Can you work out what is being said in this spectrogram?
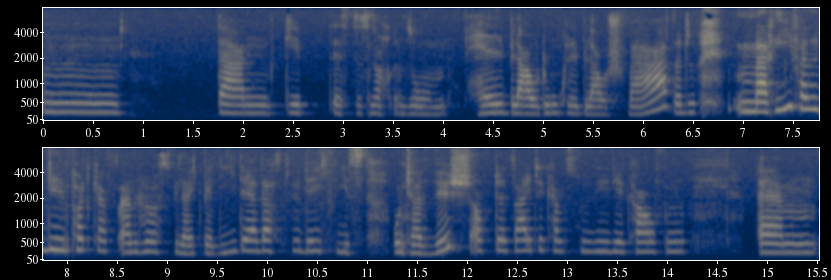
Mm, dann gibt es das noch in so einem hellblau, dunkelblau, schwarz. Also Marie, falls du dir den Podcast anhörst, vielleicht wäre die der Last für dich. Die ist unter Wisch auf der Seite, kannst du sie dir kaufen. Ähm,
